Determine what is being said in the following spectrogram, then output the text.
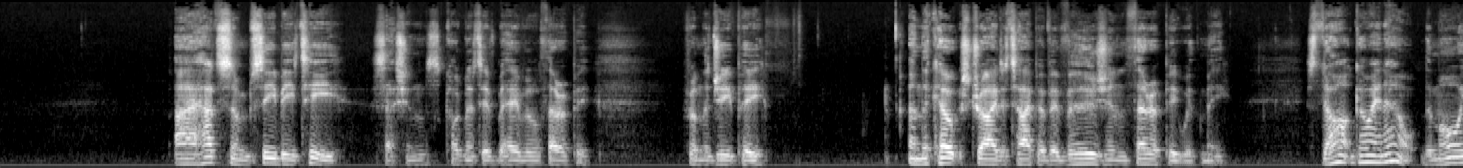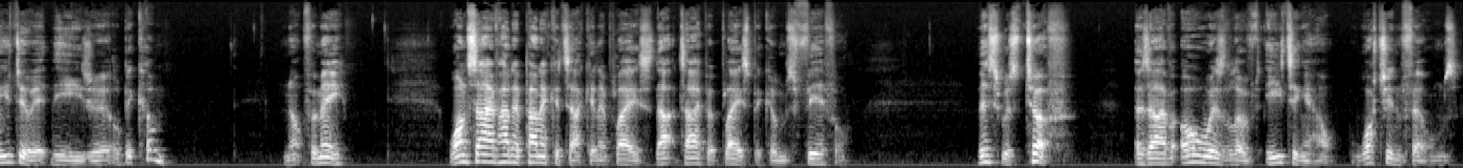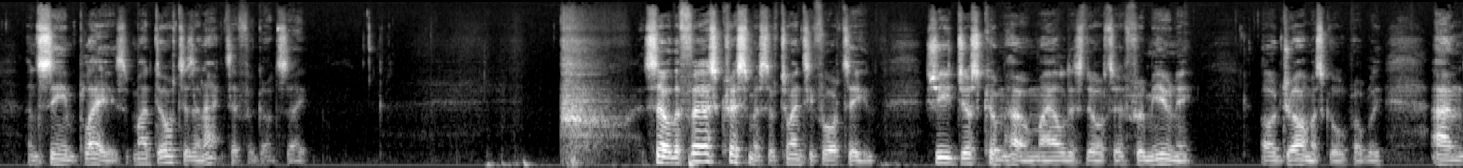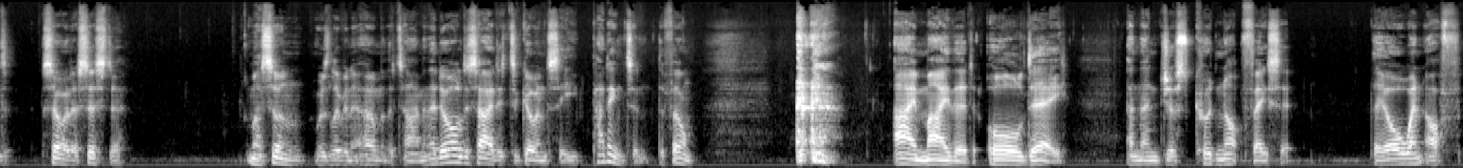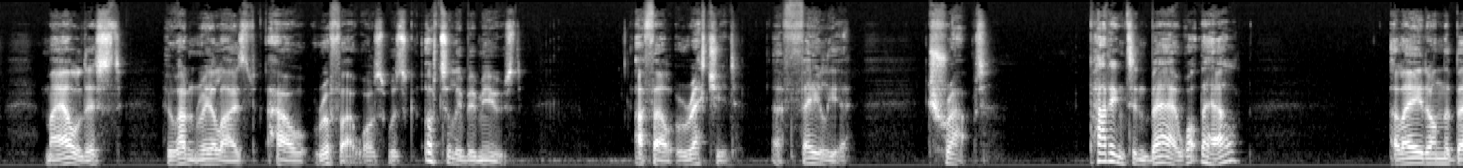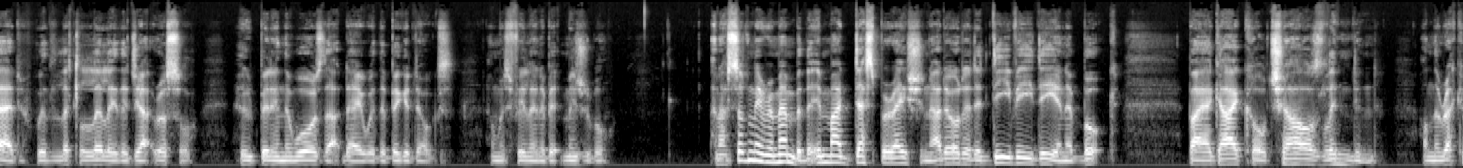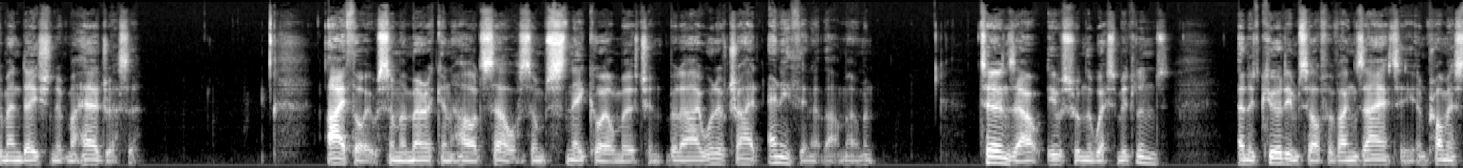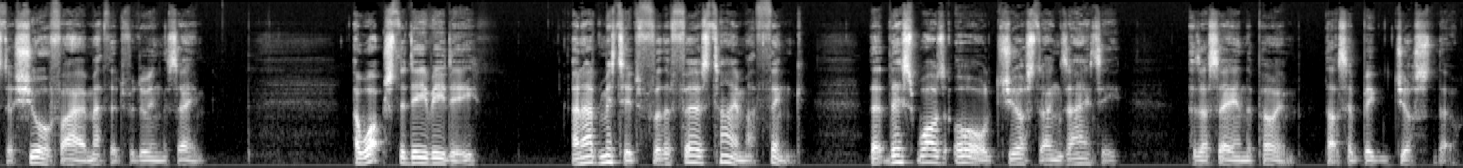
I had some CBT sessions, cognitive behavioural therapy, from the GP, and the coach tried a type of aversion therapy with me. Start going out. The more you do it, the easier it'll become. Not for me. Once I've had a panic attack in a place, that type of place becomes fearful. This was tough as I've always loved eating out, watching films, and seeing plays. My daughter's an actor, for God's sake. So, the first Christmas of 2014, she'd just come home, my eldest daughter, from uni, or drama school probably, and so had her sister. My son was living at home at the time, and they'd all decided to go and see Paddington, the film. I mithered all day and then just could not face it. They all went off. My eldest, who hadn't realised how rough I was, was utterly bemused. I felt wretched, a failure, trapped. Paddington Bear, what the hell? I laid on the bed with little Lily the Jack Russell, who'd been in the wars that day with the bigger dogs and was feeling a bit miserable. And I suddenly remembered that in my desperation I'd ordered a DVD and a book by a guy called Charles Linden on the recommendation of my hairdresser. I thought it was some American hard sell, some snake oil merchant, but I would have tried anything at that moment. Turns out he was from the West Midlands and had cured himself of anxiety and promised a surefire method for doing the same. I watched the DVD and admitted for the first time, I think, that this was all just anxiety as I say in the poem. That's a big just, though.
